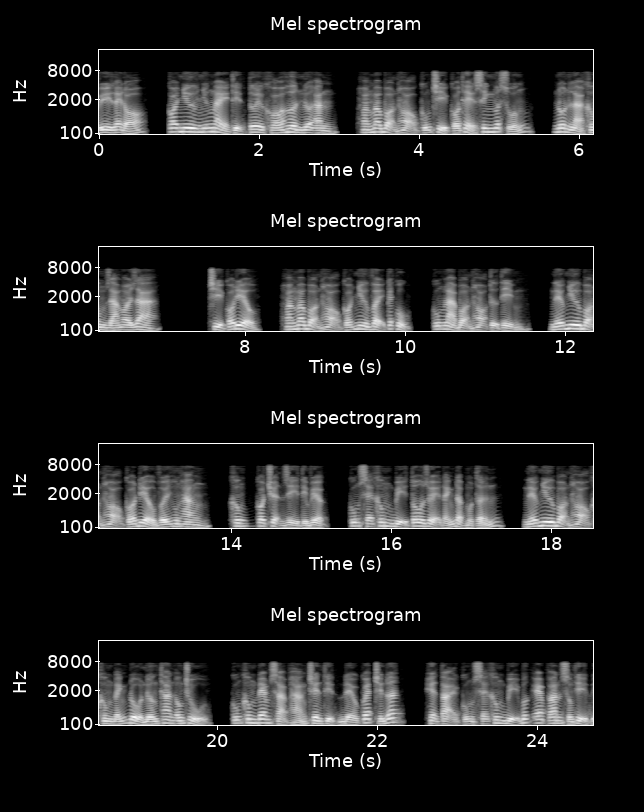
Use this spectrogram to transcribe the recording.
Vì lẽ đó, coi như những này thịt tươi khó hơn nữa ăn, hoàng ma bọn họ cũng chỉ có thể sinh nuốt xuống, nôn là không dám ói ra. Chỉ có điều, hoàng ma bọn họ có như vậy kết cục, cũng là bọn họ tự tìm, nếu như bọn họ có điều với hung hăng, không có chuyện gì tìm việc, cũng sẽ không bị Tô Duệ đánh đập một tấn, nếu như bọn họ không đánh đồ nướng than ông chủ, cũng không đem sạp hàng trên thịt đều quét trên đất, hiện tại cũng sẽ không bị bức ép ăn sống thịt.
